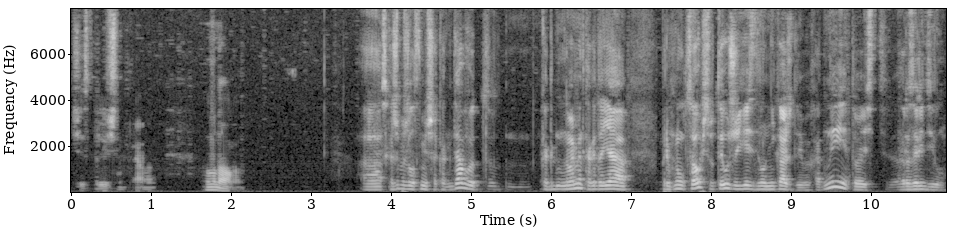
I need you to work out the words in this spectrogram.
чисто лично, прямо в многом. А, скажи, пожалуйста, Миша, когда вот, как, на момент, когда я примкнул к сообществу, ты уже ездил не каждые выходные, то есть разрядил.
